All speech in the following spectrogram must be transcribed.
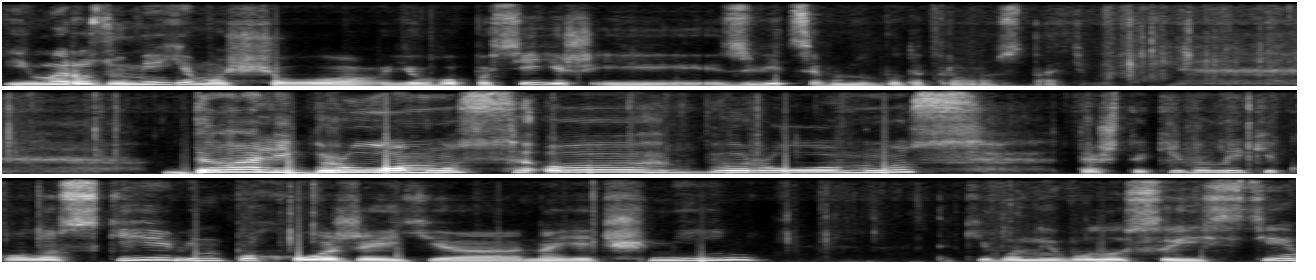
і ми розуміємо, що його посієш, і звідси воно буде проростати. Далі бромус. О, бромус. Теж такі великі колоски. Він похожий е, на ячмінь. Такі вони волосисті.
